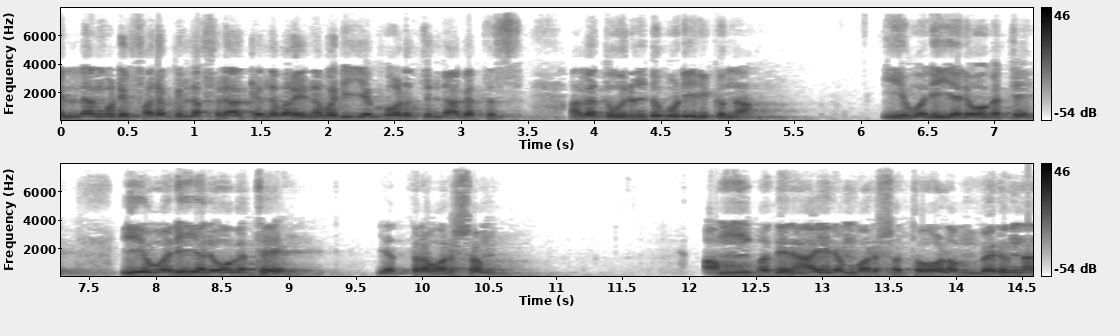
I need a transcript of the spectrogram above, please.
എല്ലാം കൂടി ഫലക്കുള്ള ഫലാഖ് എന്ന് പറയുന്ന വലിയ ഘോളത്തിന്റെ അകത്ത് അകത്ത് ഉരുണ്ടുകൂടിയിരിക്കുന്ന ഈ വലിയ ലോകത്തെ ഈ വലിയ ലോകത്തെ എത്ര വർഷം അമ്പതിനായിരം വർഷത്തോളം വരുന്ന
